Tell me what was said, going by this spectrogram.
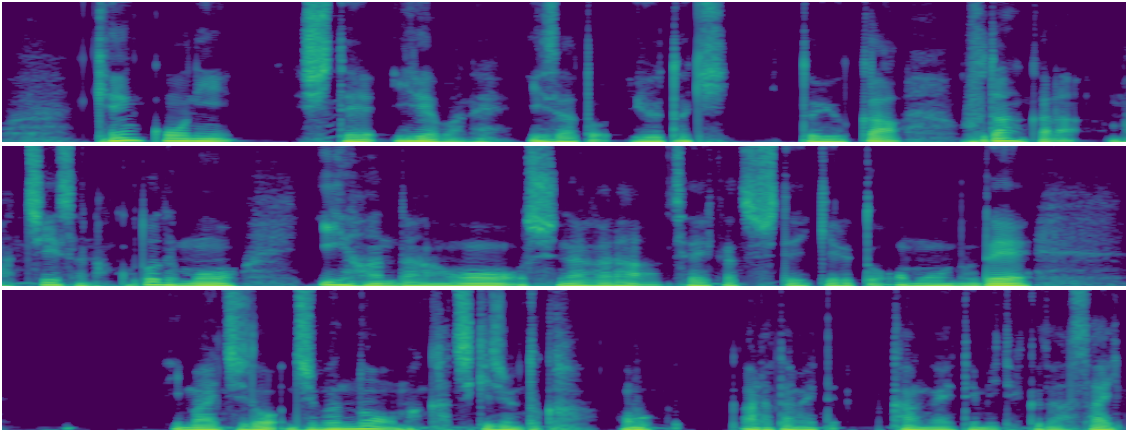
健康にしていればね、いざという時というか、普段からま小さなことでもいい判断をしながら生活していけると思うので、今一度自分の価値基準とかを改めて考えてみてください。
